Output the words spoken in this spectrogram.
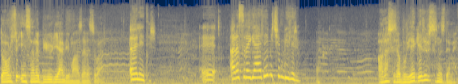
Doğrusu insanı büyüleyen bir manzarası var. Öyledir. Ee, Ara sıra geldiğim için bilirim Ara sıra buraya gelirsiniz demek.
